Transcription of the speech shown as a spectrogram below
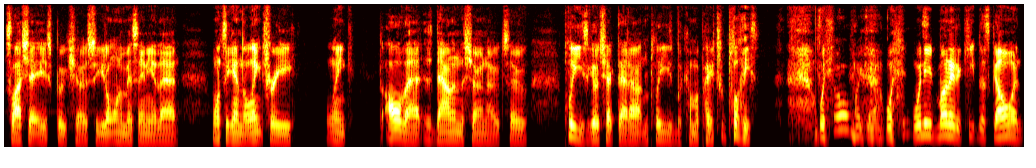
slash AA Spook Show. So you don't want to miss any of that. Once again, the link tree link to all that is down in the show notes. So please go check that out and please become a patron. Please. We, Oh my God. we, we need money to keep this going.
